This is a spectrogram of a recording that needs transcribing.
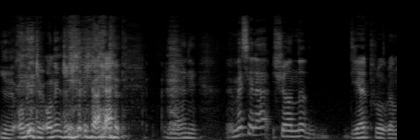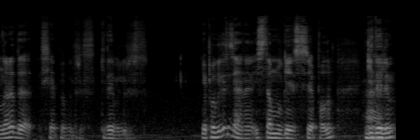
Gibi. Onun gibi, onun gibi bir hayaldi. Yani mesela şu anda diğer programlara da şey yapabiliriz. Gidebiliriz. Yapabiliriz yani Hani İstanbul gezisi yapalım. Ha. Gidelim.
